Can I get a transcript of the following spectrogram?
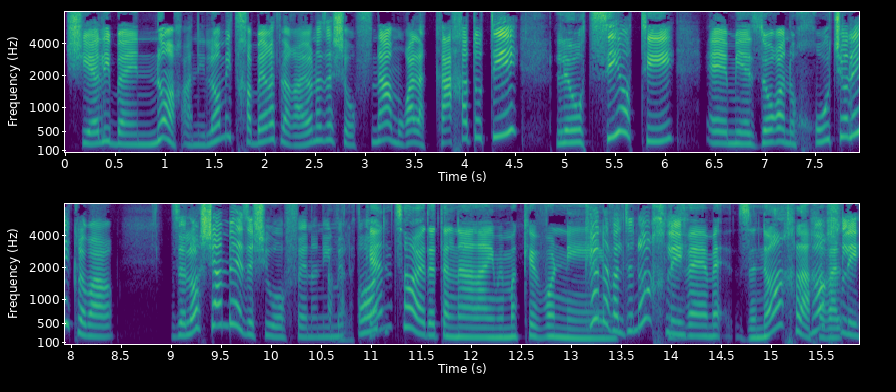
שיהיה לי בהם נוח. אני לא מתחברת לרעיון הזה שאופנה אמורה לקחת אותי, להוציא אותי אה, מאזור הנוחות שלי, כלומר, זה לא שם באיזשהו אופן, אני אבל מאוד... את כן צועדת על נעליים עם עקבונים. כן, אבל זה נוח לי. זה נוח לך, נוח אבל לי.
